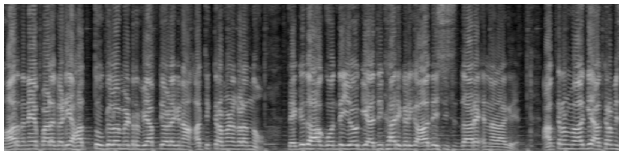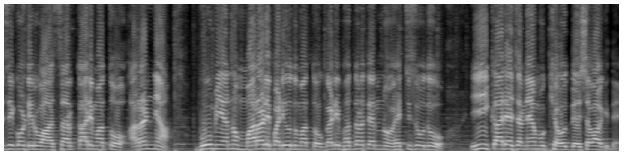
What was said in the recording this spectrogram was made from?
ಭಾರತ ನೇಪಾಳ ಗಡಿಯ ಹತ್ತು ಕಿಲೋಮೀಟರ್ ವ್ಯಾಪ್ತಿಯೊಳಗಿನ ಅತಿಕ್ರಮಣಗಳನ್ನು ತೆಗೆದುಹಾಕುವಂತೆ ಯೋಗಿ ಅಧಿಕಾರಿಗಳಿಗೆ ಆದೇಶಿಸಿದ್ದಾರೆ ಎನ್ನಲಾಗಿದೆ. ಅಕ್ರಮವಾಗಿ ಆಕ್ರಮಿಸಿಕೊಂಡಿರುವ ಸರ್ಕಾರಿ ಮತ್ತು ಅರಣ್ಯ ಭೂಮಿಯನ್ನು ಮರಳಿ ಪಡೆಯುವುದು ಮತ್ತು ಗಡಿ ಭದ್ರತೆಯನ್ನು ಹೆಚ್ಚಿಸುವುದು ಈ ಕಾರ್ಯಾಚರಣೆಯ ಮುಖ್ಯ ಉದ್ದೇಶವಾಗಿದೆ.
